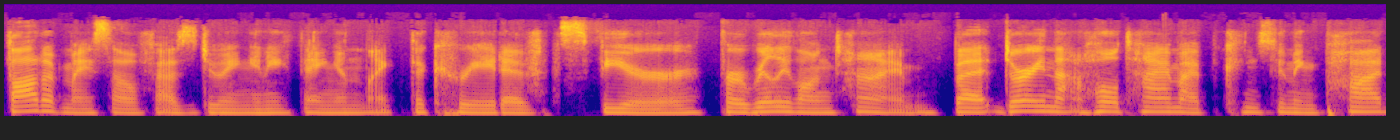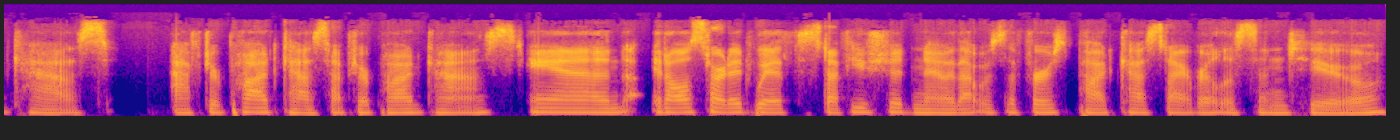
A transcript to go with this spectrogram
thought of myself as doing anything in like the creative sphere for a really long time. But during that whole time, I'm consuming podcasts after podcast after podcast. And it all started with Stuff You Should Know. That was the first podcast I ever listened to.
